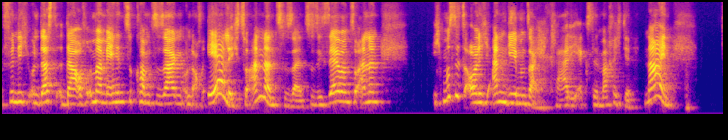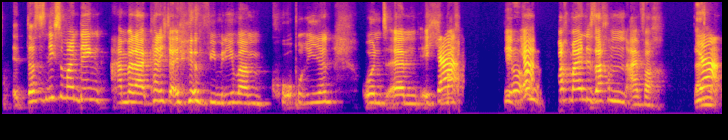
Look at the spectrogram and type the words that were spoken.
finde ich, und das da auch immer mehr hinzukommen, zu sagen und auch ehrlich zu anderen zu sein, zu sich selber und zu anderen ich muss jetzt auch nicht angeben und sagen, ja klar, die Excel mache ich dir. Nein, das ist nicht so mein Ding. Haben wir da, kann ich da irgendwie mit jemandem kooperieren? Und ähm, ich ja. mache ja, mach meine Sachen einfach. Ja,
